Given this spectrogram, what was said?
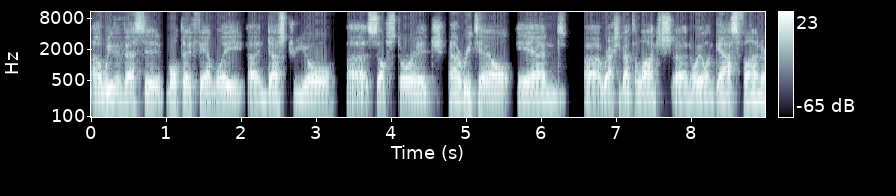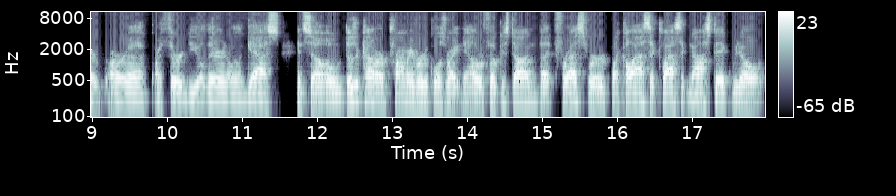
uh, we've invested in multifamily, uh, industrial, uh, self storage, uh, retail, and uh, we're actually about to launch an oil and gas fund, our our, uh, our third deal there in oil and gas. And so those are kind of our primary verticals right now that we're focused on. But for us, we're what I call asset class agnostic. We don't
